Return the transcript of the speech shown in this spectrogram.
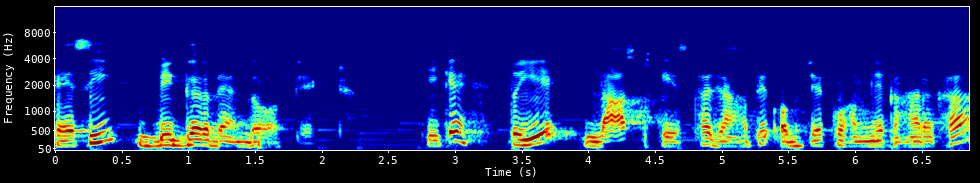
कैसी? बिगर देन द ऑब्जेक्ट ठीक है? तो ये लास्ट केस था जहाँ पे ऑब्जेक्ट को हमने कहा रखा?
